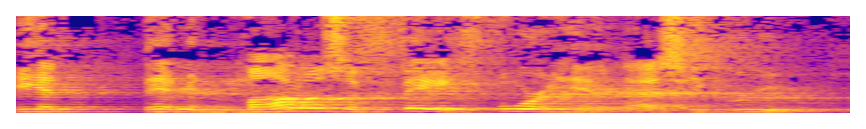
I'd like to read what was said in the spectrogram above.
he had, they had been models of faith for him as he grew.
